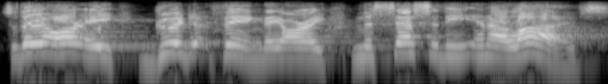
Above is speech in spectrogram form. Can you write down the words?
So they are a good thing. They are a necessity in our lives.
